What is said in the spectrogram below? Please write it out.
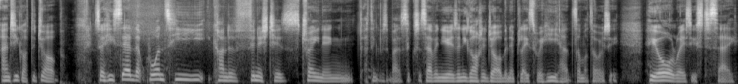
And he got the job. So he said that once he kind of finished his training, I think it was about six or seven years, and he got a job in a place where he had some authority, he always used to say,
